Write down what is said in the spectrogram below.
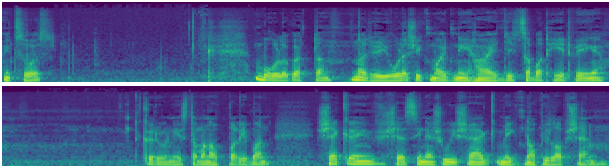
Mit szólsz? Bólogattam. Nagyon jól esik majd néha egy-egy szabad hétvége. Körülnéztem a nappaliban. Se könyv, se színes újság, még napilap sem.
